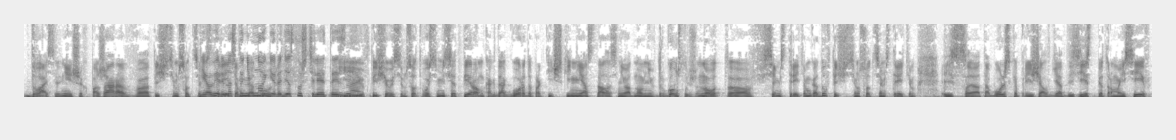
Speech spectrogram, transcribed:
два сильнейших пожара в 1773 Я уверена, что году, немногие радиослушатели это и знают. И в 1881, когда города практически не осталось ни в одном, ни в другом случае. Но вот э, в 73 году, в 1773 из э, Тобольска приезжал геодезист Петр Моисеев,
